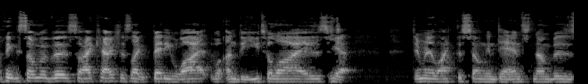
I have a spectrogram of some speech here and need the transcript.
I think some of the side characters like Betty White were underutilized. Yeah. Didn't really like the song and dance numbers.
